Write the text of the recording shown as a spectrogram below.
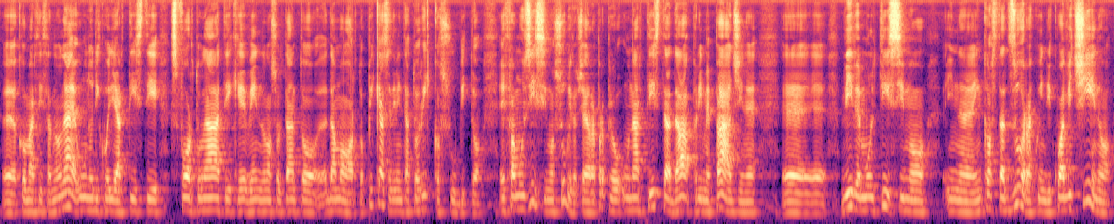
eh, come artista, non è uno di quegli artisti sfortunati che vendono soltanto eh, da morto. Picasso è diventato ricco subito e famosissimo subito, cioè era proprio un artista da prime pagine. eh, vive moltissimo in, in Costa Azzurra, quindi qua vicino,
